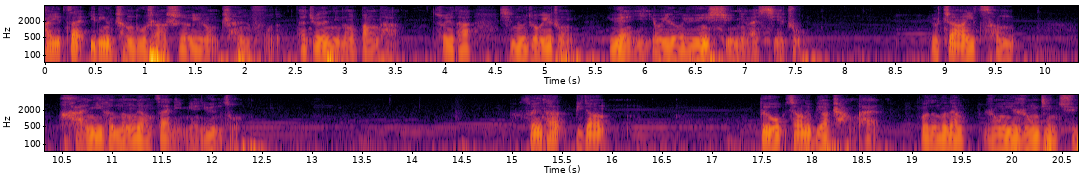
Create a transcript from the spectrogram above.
他一在一定程度上是有一种臣服的，他觉得你能帮他，所以他心中有一种愿意，有一个允许你来协助，有这样一层含义和能量在里面运作，所以他比较对我相对比较敞开，我的能量容易融进去。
